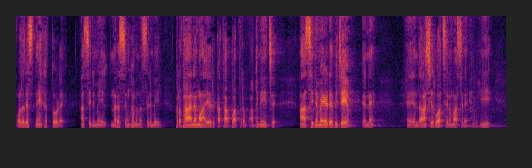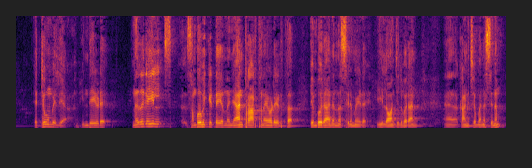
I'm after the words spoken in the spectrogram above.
വളരെ സ്നേഹത്തോടെ ആ സിനിമയിൽ നരസിംഹം എന്ന സിനിമയിൽ പ്രധാനമായ ഒരു കഥാപാത്രം അഭിനയിച്ച് ആ സിനിമയുടെ വിജയം എന്നെ എന്റെ ആശീർവാദ് സിനിമാസിനെ ഈ ഏറ്റവും വലിയ ഇന്ത്യയുടെ നെറുകയിൽ സംഭവിക്കട്ടെ എന്ന് ഞാൻ പ്രാർത്ഥനയോടെ എടുത്ത എമ്പുരാൻ എന്ന സിനിമയുടെ ഈ ലോഞ്ചിൽ വരാൻ കാണിച്ച മനസ്സിനും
